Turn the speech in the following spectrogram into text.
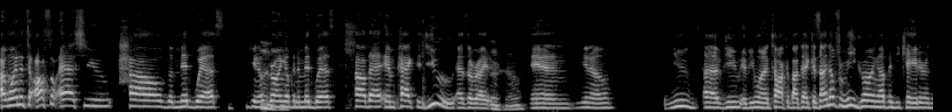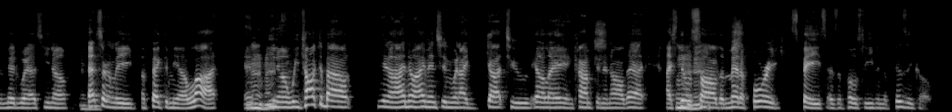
I wanted to also ask you how the Midwest you know, mm-hmm. growing up in the Midwest, how that impacted you as a writer. Mm-hmm. And, you know, if you uh, if you if you want to talk about that, because I know for me growing up in Decatur in the Midwest, you know, mm-hmm. that certainly affected me a lot. And mm-hmm. you know, we talked about, you know, I know I mentioned when I got to LA and Compton and all that, I still mm-hmm. saw the metaphoric space as opposed to even the physical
